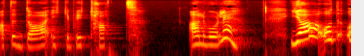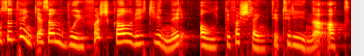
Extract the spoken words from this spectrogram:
at det da ikke blir tatt alvorlig. Ja, og, og så tenker jeg sånn, hvorfor skal vi kvinner alltid få slengt i trynet at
